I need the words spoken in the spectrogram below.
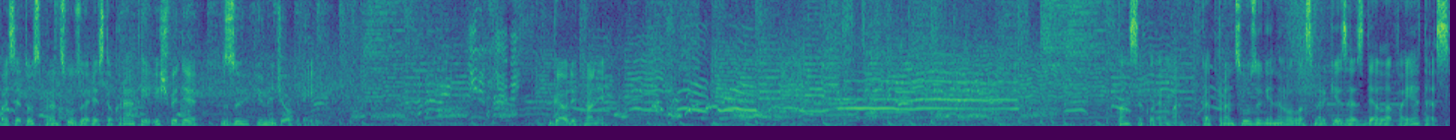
basetus prancūzų aristokratai išvedė zuikių medžiokliai. Gaudyk, Tony. Pasakojama, kad prancūzų generolas Markizas de Lafayetas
